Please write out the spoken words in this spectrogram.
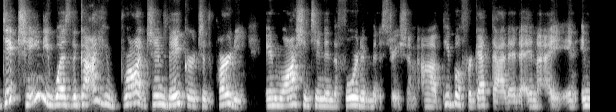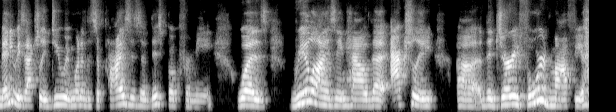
Dick Cheney was the guy who brought Jim Baker to the party in Washington in the Ford administration. Uh, people forget that, and and I, in, in many ways, actually doing one of the surprises of this book for me was realizing how that actually uh, the Jerry Ford mafia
